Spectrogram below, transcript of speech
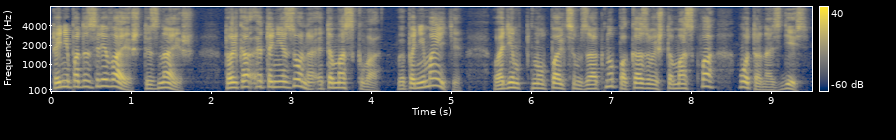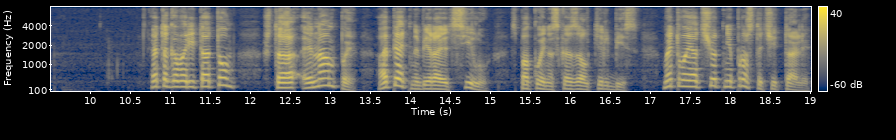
Ты не подозреваешь, ты знаешь. Только это не зона, это Москва. Вы понимаете? Вадим ткнул пальцем за окно, показывая, что Москва, вот она, здесь. Это говорит о том, что Энампы опять набирают силу, спокойно сказал Тельбис. Мы твой отчет не просто читали,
